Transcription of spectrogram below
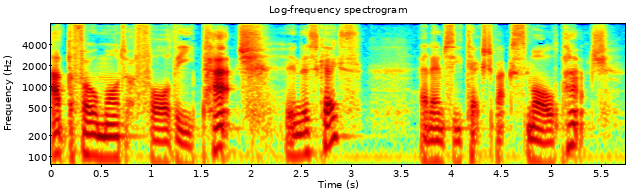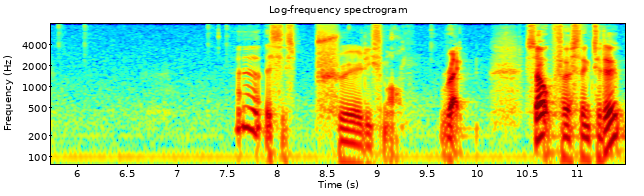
add the FOMOD for the patch in this case, NMC Texture Pack Small Patch. Uh, this is pretty small. Right. So first thing to do,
